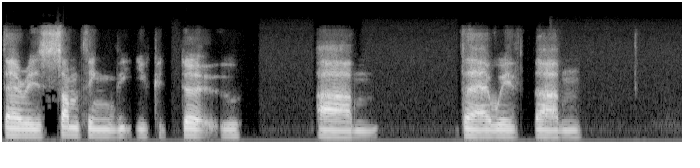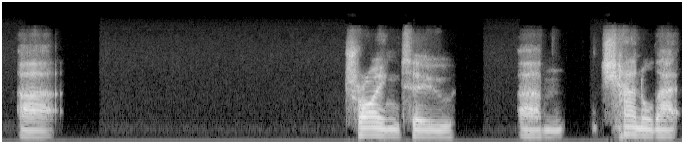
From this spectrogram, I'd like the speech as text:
there is something that you could do um, there with um, uh, trying to um, channel that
